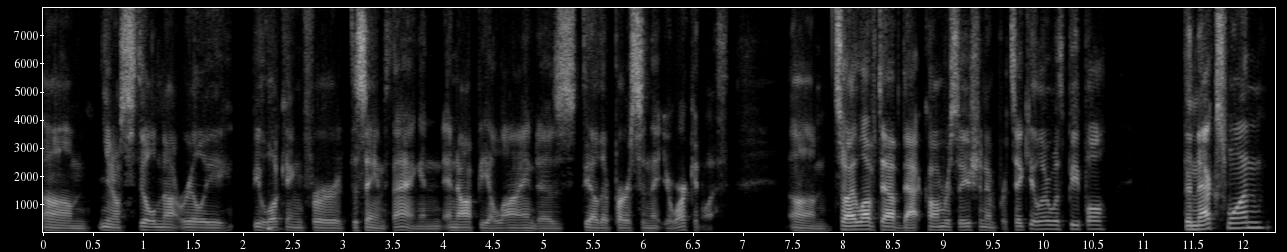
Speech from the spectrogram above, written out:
um you know still not really be looking for the same thing and and not be aligned as the other person that you're working with. Um so i love to have that conversation in particular with people. The next one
